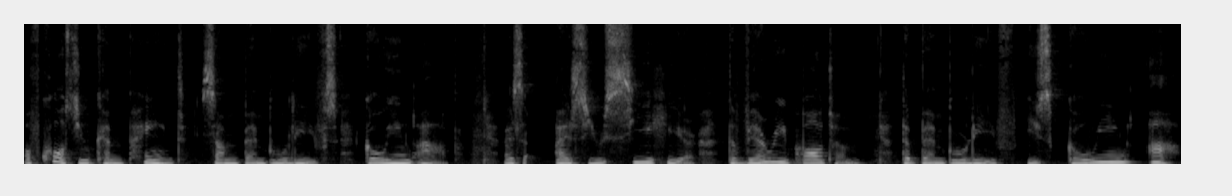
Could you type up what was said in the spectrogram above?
Of course, you can paint some bamboo leaves going up. As as you see here, the very bottom, the bamboo leaf is going up,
